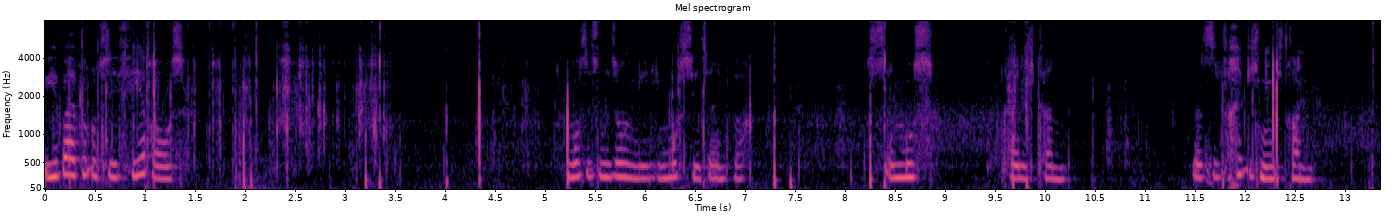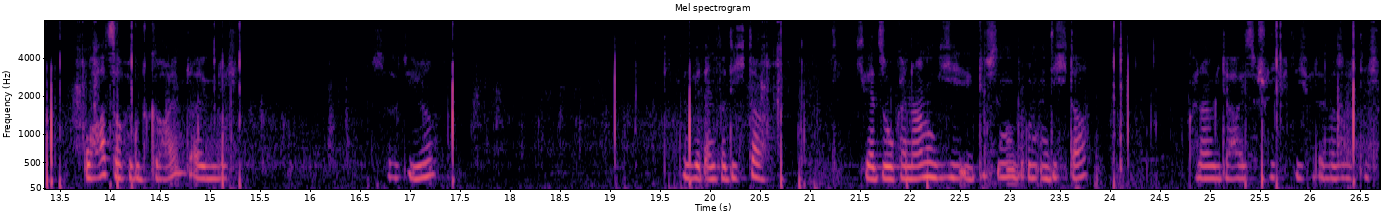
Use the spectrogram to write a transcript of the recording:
Überall kommt uns die 4 raus. Ich muss jetzt in die Zone gehen. Ich muss jetzt einfach. Das ist ein Muss. Kein ich kann. Sonst verrecke ich nämlich dran. Oh, hat's auch gut gereimt eigentlich. Was sagt ihr? Ich wird einfach dichter. Ich werde so, keine Ahnung, wie gibt es einen berühmten Dichter? Keine Ahnung, wie der heißt. Wahrscheinlich ich werde einfach so richtig.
